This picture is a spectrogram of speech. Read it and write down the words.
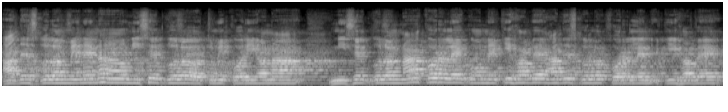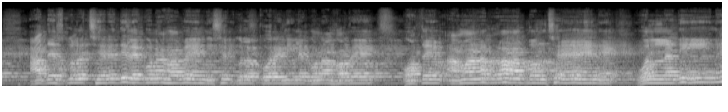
আদেশগুলো মেনে নাও, নিষেধগুলো তুমি করিও না। নিষেধগুলো না করলে গুণে কি হবে? আদেশগুলো করলে কি হবে? আদেশগুলো ছেড়ে দিলে গোনা হবে, নিষেধগুলো করে নিলে গোনা হবে। অতএব আমার রব বলছেন, ওয়াল্লাযীনা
